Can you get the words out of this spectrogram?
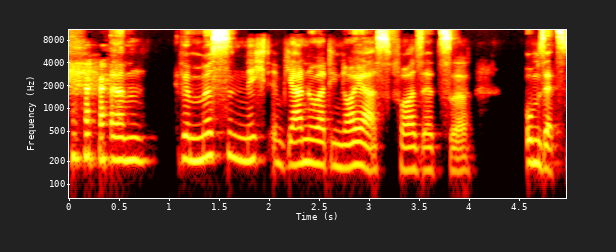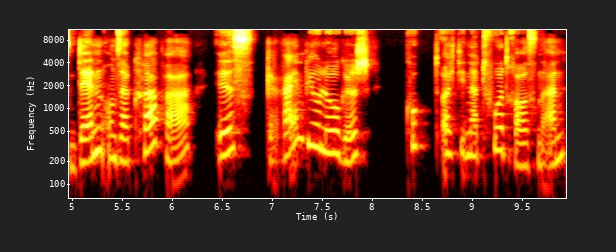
ähm, wir müssen nicht im Januar die Neujahrsvorsätze umsetzen, denn unser Körper ist rein biologisch, guckt euch die Natur draußen an,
